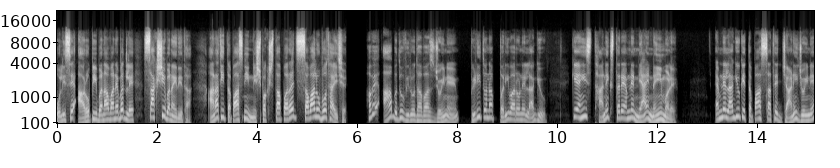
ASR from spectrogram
પોલીસે આરોપી બનાવવાને બદલે સાક્ષી બનાવી દીધા. આનાથી તપાસની નિષ્પક્ષતા પર જ સવાલ ઊભો થાય છે. હવે આ બધું વિરોધાભાસ જોઈને પીડિતોના પરિવારોને લાગ્યું કે અહીં સ્થાનિક સ્તરે એમને ન્યાય નહીં મળે. એમને લાગ્યું કે તપાસ સાથે જાણી જોઈને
